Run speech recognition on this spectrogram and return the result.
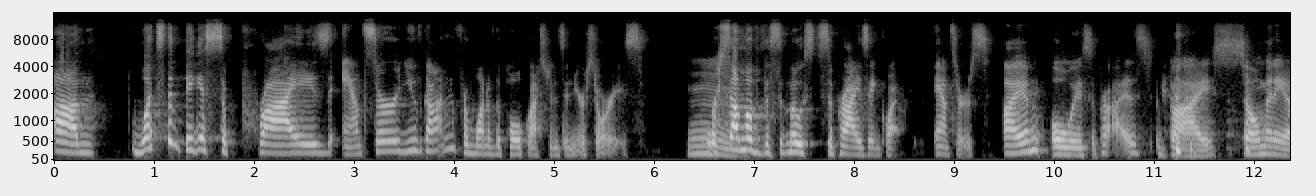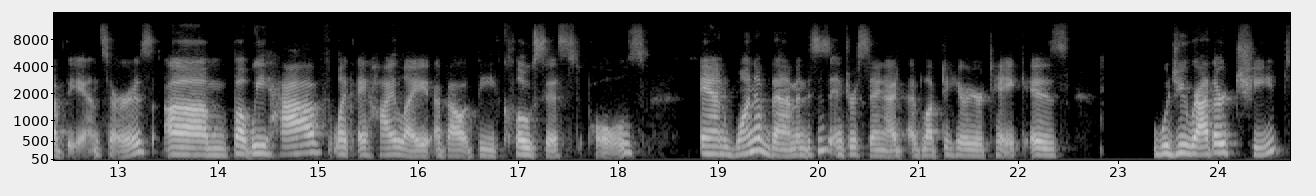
Um, what's the biggest surprise answer you've gotten from one of the poll questions in your stories, mm. or some of the most surprising que- answers? I am always surprised by so many of the answers, um, but we have like a highlight about the closest polls. And one of them, and this is interesting, I'd, I'd love to hear your take, is would you rather cheat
